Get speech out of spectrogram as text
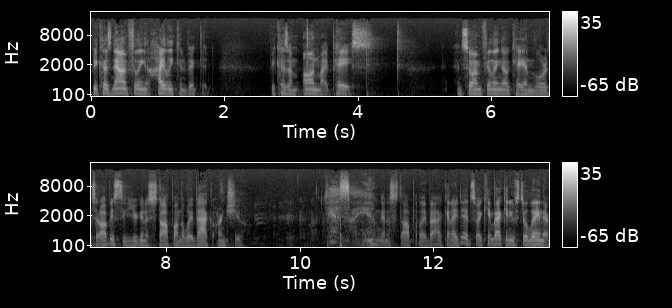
because now I'm feeling highly convicted because I'm on my pace. And so I'm feeling okay. And the Lord said, Obviously, you're going to stop on the way back, aren't you? yes, I am going to stop on the way back. And I did. So I came back and he was still laying there.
